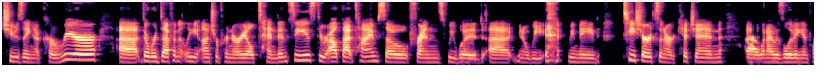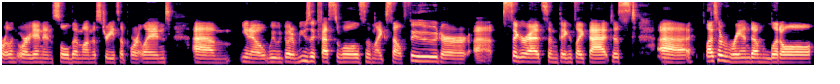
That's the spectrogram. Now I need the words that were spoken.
choosing a career. Uh, there were definitely entrepreneurial tendencies throughout that time. So friends, we would, uh, you know, we we made T-shirts in our kitchen uh, when I was living in Portland, Oregon, and sold them on the streets of Portland. Um, you know, we would go to music festivals and like sell food or uh, cigarettes and things like that. Just uh, lots of random little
